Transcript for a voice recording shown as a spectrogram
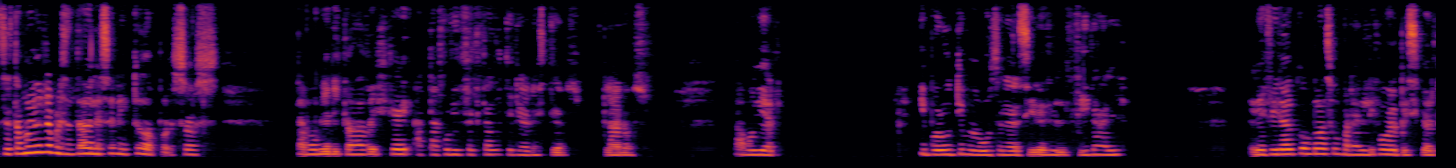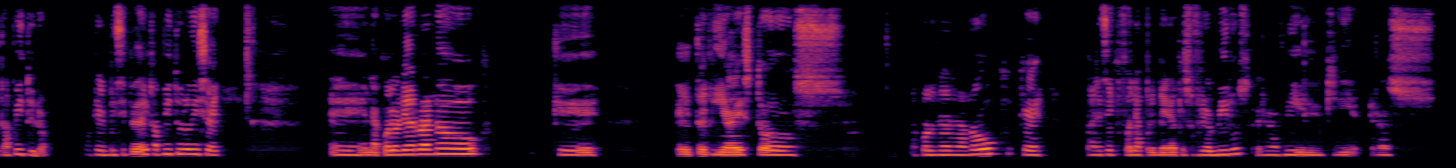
se está muy bien representada la escena y todo, por eso está muy bien y cada vez que ataca un infectado tiene estos planos. Está muy bien. Y por último me gustaría decir el final. El final como hace un paralelismo con el principio del capítulo. Porque el principio del capítulo dice eh, la colonia de Roanoke que eh, tenía estos... La de Roanoke que parece que fue la primera que sufrió el virus en los 1500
